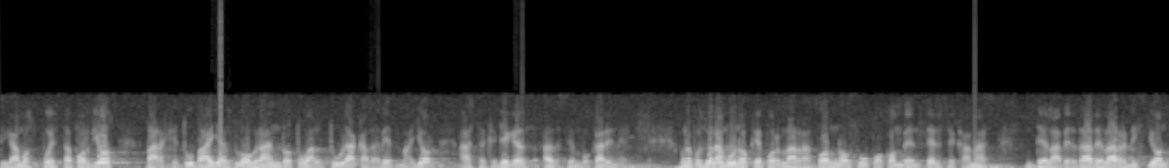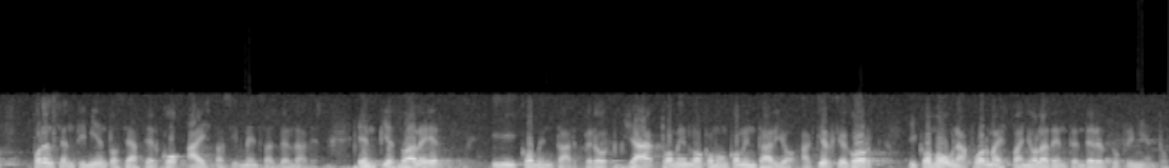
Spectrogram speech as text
digamos, puesta por Dios, para que tú vayas logrando tu altura cada vez mayor hasta que llegues a desembocar en él. Bueno, pues un amuno que por la razón no supo convencerse jamás de la verdad de la religión, por el sentimiento se acercó a estas inmensas verdades. Empiezo a leer y comentar, pero ya tómenlo como un comentario a Kierkegaard y como una forma española de entender el sufrimiento.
